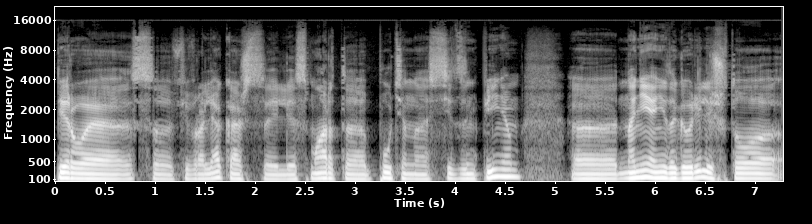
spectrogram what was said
первая с февраля, кажется, или с марта Путина с Си Цзиньпинем. На ней они договорились, что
